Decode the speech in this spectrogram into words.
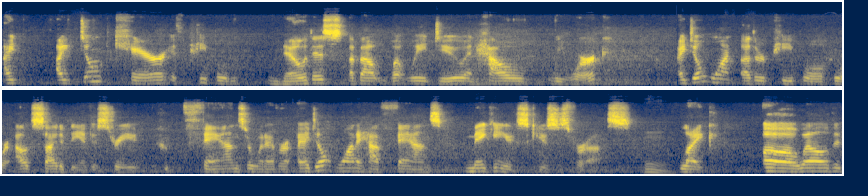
I I don't care if people know this about what we do and how we work. I don't want other people who are outside of the industry, who, fans or whatever. I don't want to have fans making excuses for us, Hmm. like, oh well, the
